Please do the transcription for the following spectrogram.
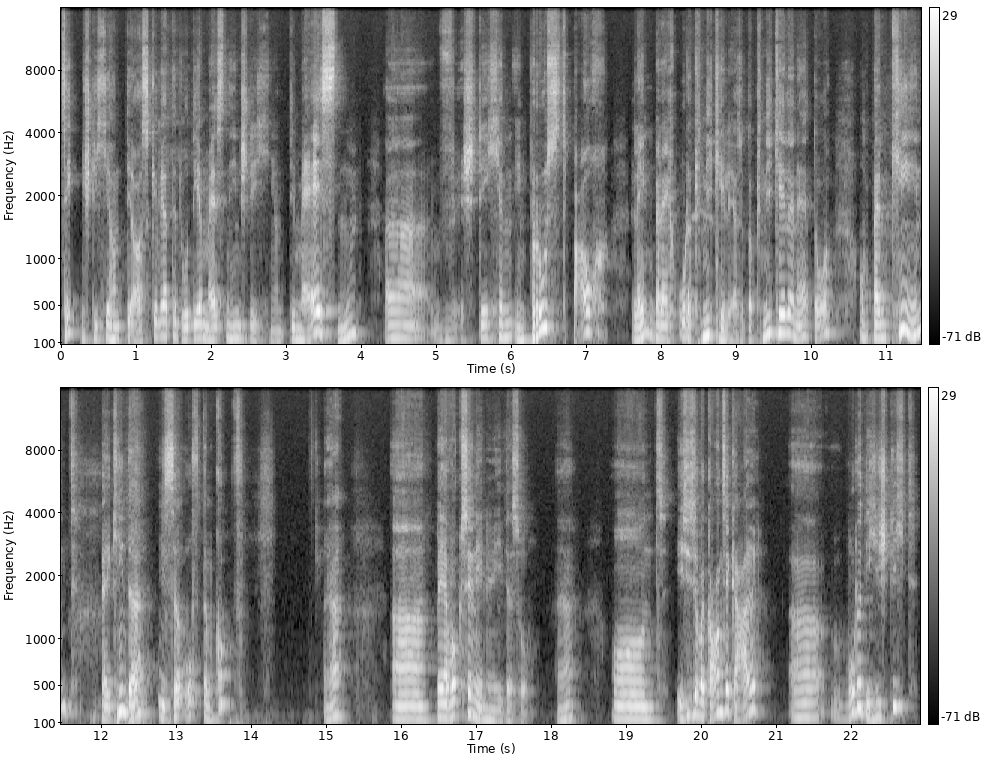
Zeckenstiche haben die ausgewertet, wo die am meisten hinstechen. Und die meisten äh, stechen im Brust, Bauch, Lendenbereich oder Kniekehle. Also da Kniekehle, ne, da. Und beim Kind, bei Kindern ist er oft am Kopf. Ja. Äh, bei Erwachsenen nicht so. Ja? Und es ist aber ganz egal, äh, wo der dich hinsticht.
